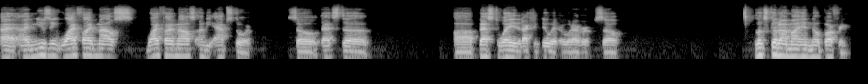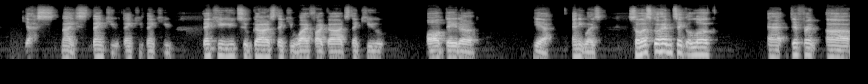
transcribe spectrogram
I, am using Wi-Fi mouse, Wi-Fi mouse on the App Store. So that's the uh, best way that I can do it or whatever. So looks good on my end, no buffering. Yes, nice. Thank you, thank you, thank you. Thank you, YouTube gods. Thank you, Wi-Fi gods. Thank you, all data. Yeah, anyways. So let's go ahead and take a look at different uh,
